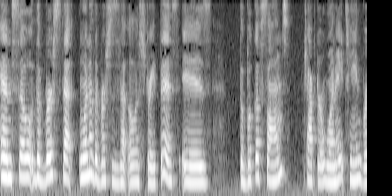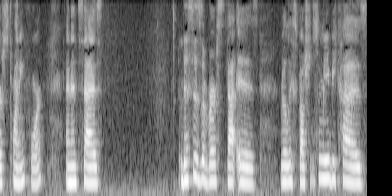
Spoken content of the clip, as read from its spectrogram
And so the verse that one of the verses that illustrate this is the book of Psalms, chapter 118, verse 24, and it says this is a verse that is really special to me because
